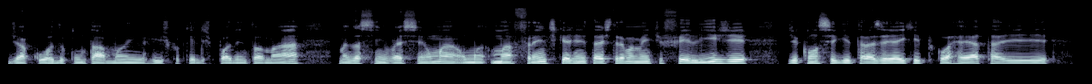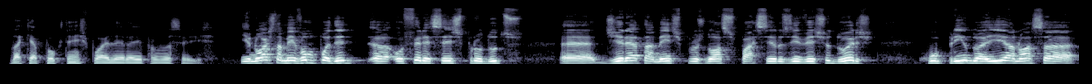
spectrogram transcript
de acordo com o tamanho e risco que eles podem tomar. Mas, assim, vai ser uma, uma, uma frente que a gente está extremamente feliz de, de conseguir trazer a equipe correta e daqui a pouco tem spoiler aí para vocês. E nós também vamos poder uh, oferecer esses produtos uh, diretamente para os nossos parceiros investidores cumprindo aí a nossa,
